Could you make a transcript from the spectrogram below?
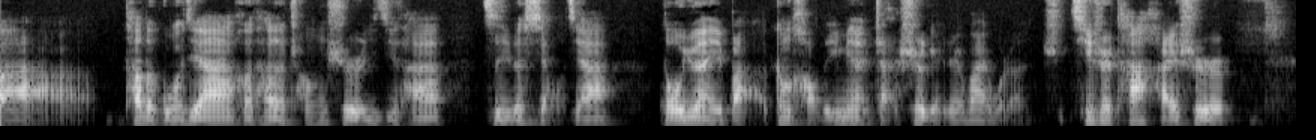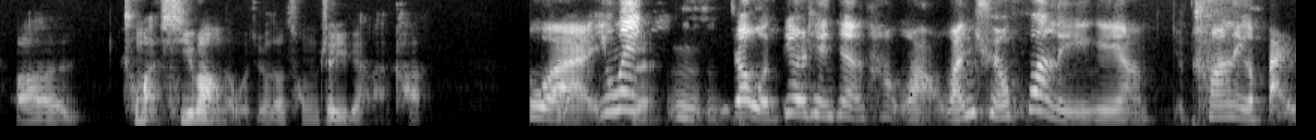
把他的国家和他的城市以及他自己的小家都愿意把更好的一面展示给这个外国人。其实他还是呃充满希望的，我觉得从这一点来看，对，因为你你知道，我第二天见到他，哇，完全换了一个样，就穿了一个白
